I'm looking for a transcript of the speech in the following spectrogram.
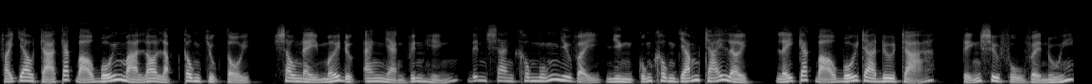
phải giao trả các bảo bối mà lo lập công chuộc tội, sau này mới được an nhàn vinh hiển. Đinh Sang không muốn như vậy nhưng cũng không dám trái lời, lấy các bảo bối ra đưa trả, tiễn sư phụ về núi.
